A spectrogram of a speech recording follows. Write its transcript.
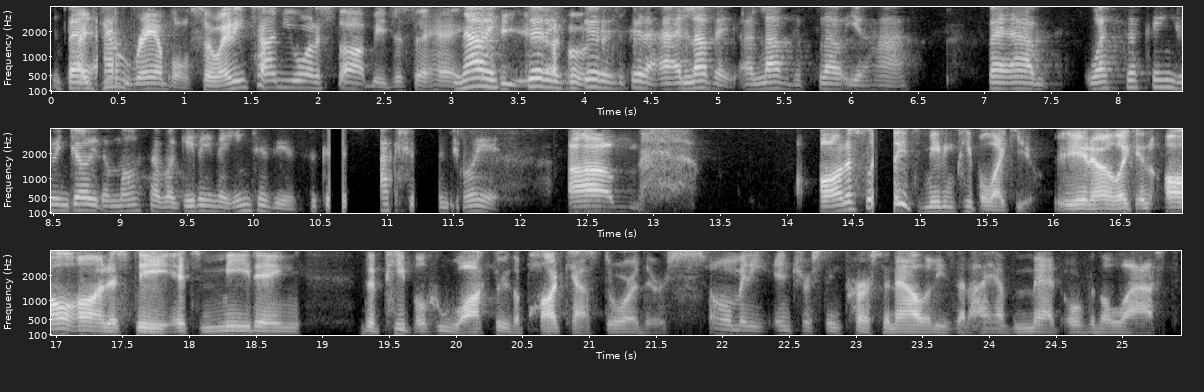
But I do um, ramble, so anytime you want to stop me, just say, "Hey." No, it's good. Know? It's good. It's good. I love it. I love the flow you have. But um, what's the thing you enjoy the most about giving the interviews? Because you actually enjoy it. Um, honestly, it's meeting people like you. You know, like in all honesty, it's meeting the people who walk through the podcast door. There's so many interesting personalities that I have met over the last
